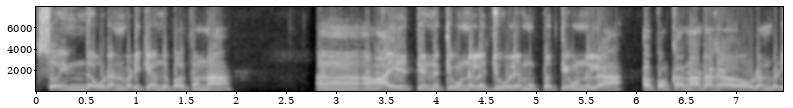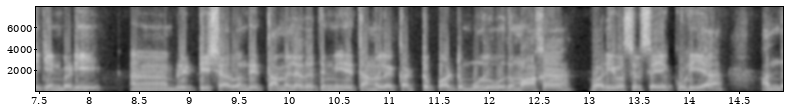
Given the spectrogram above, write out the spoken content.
ஸோ இந்த உடன்படிக்கை வந்து பார்த்தோம்னா ஆயிரத்தி எண்ணூற்றி ஒன்றில் ஜூலை முப்பத்தி ஒன்றில் அப்போ கர்நாடகா உடன்படிக்கையின்படி பிரிட்டிஷார் வந்து தமிழகத்தின் மீது தங்களை கட்டுப்பாட்டு முழுவதுமாக வரிவசூல் செய்யக்கூடிய அந்த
